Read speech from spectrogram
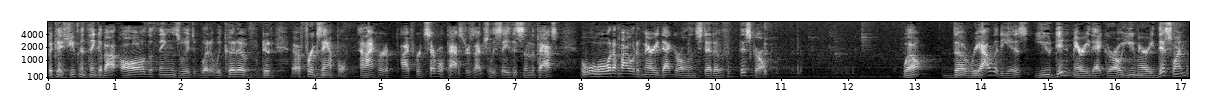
because you can think about all the things we what we could have did. Uh, for example, and I heard I've heard several pastors actually say this in the past. Well, what if I would have married that girl instead of this girl? Well, the reality is you didn't marry that girl. You married this one.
